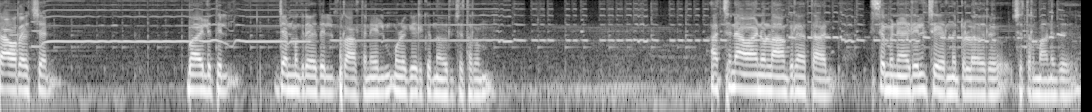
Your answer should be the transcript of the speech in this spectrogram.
ചാവറച്ചൻ ബാല്യത്തിൽ ജന്മഗ്രഹത്തിൽ പ്രാർത്ഥനയിൽ മുഴുകിയിരിക്കുന്ന ഒരു ചിത്രം. അച്ഛനാവാനുള്ള ആഗ്രഹത്താൽ സെമിനാരിൽ ചേർന്നിട്ടുള്ള ഒരു ചിത്രമാണിത്.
